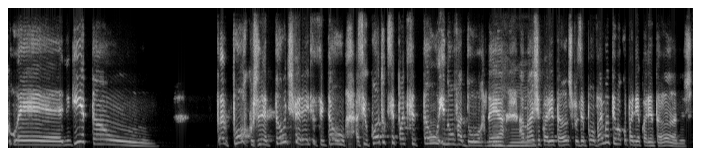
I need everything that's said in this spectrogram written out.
com. É, ninguém é tão poucos, né? Tão diferentes, assim, tão, assim, o quanto que você pode ser tão inovador, né? Uhum. Há mais de 40 anos, por exemplo, pô, vai manter uma companhia há 40 anos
